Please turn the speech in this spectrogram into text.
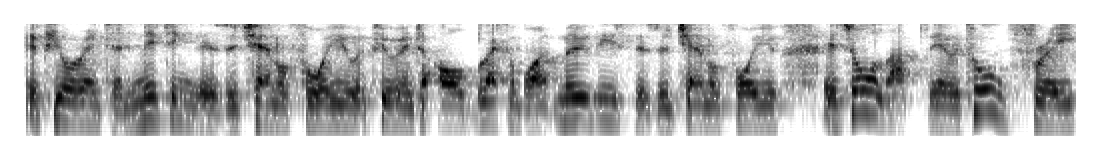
If you're into knitting, there's a channel for you. If you're into old black and white movies, there's a channel for you. It's all up there. It's all free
